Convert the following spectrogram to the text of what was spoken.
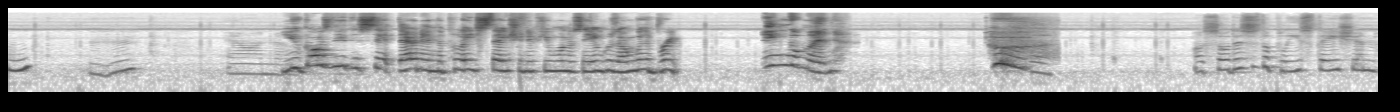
Mm-hmm. And You guys need to sit down in the police station if you want to see him, because I'm going to bring Engelman. uh, so this is the police station.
